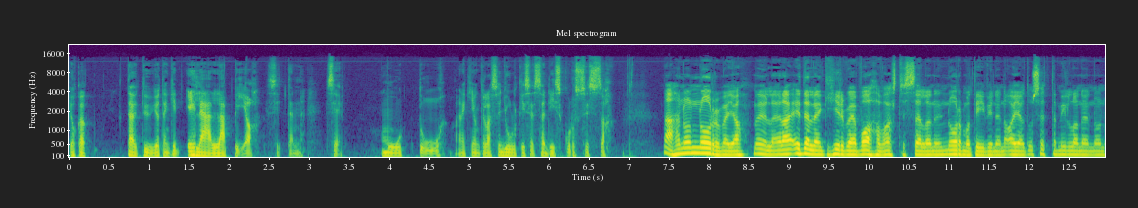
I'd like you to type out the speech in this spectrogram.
joka täytyy jotenkin elää läpi ja sitten se muuttuu, ainakin jonkinlaisessa julkisessa diskurssissa. Nämähän on normeja. Meillä elää edelleenkin hirveän vahvasti sellainen normatiivinen ajatus, että millainen on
